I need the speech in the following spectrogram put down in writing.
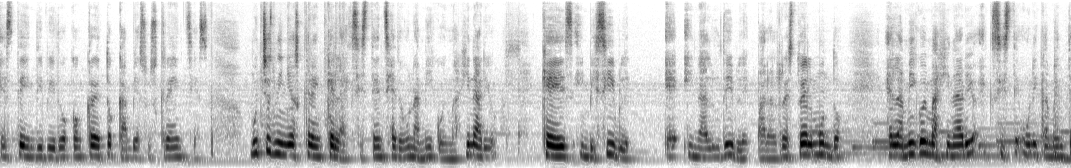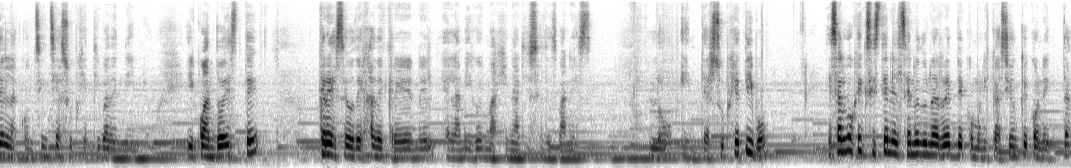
este individuo concreto cambia sus creencias. Muchos niños creen que la existencia de un amigo imaginario, que es invisible e inaludible para el resto del mundo, el amigo imaginario existe únicamente en la conciencia subjetiva del niño, y cuando éste crece o deja de creer en él, el amigo imaginario se desvanece. Lo intersubjetivo es algo que existe en el seno de una red de comunicación que conecta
